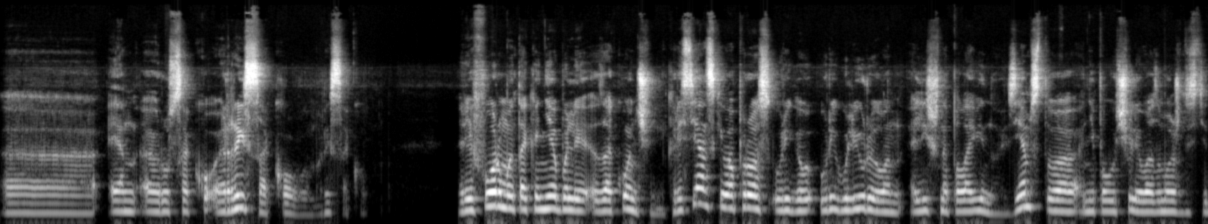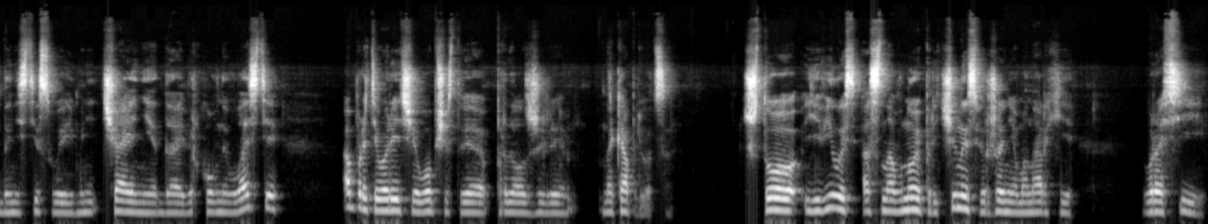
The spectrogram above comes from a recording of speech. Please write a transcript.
э, Н. Русако, Рысаковым, Рысаковым. Реформы так и не были закончены. Крестьянский вопрос урегулирован лишь наполовину. Земства не получили возможности донести свои чаяния до верховной власти, а противоречия в обществе продолжили накапливаться, что явилось основной причиной свержения монархии в России.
